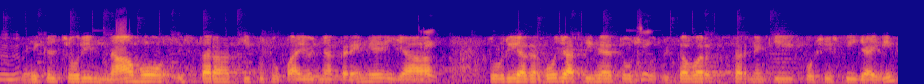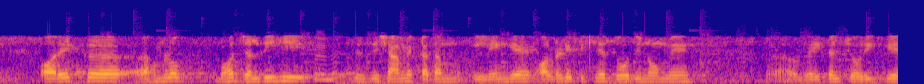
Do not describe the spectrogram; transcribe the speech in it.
व्हीकल चोरी ना हो इस तरह की कुछ उपाय योजना करेंगे या चोरी अगर हो जाती है तो उसको रिकवर करने की कोशिश की जाएगी। और एक हम लोग बहुत जल्दी ही इस दिशा में कदम लेंगे। ऑलरेडी पिछले दो दिनों में व्हीकल चोरी के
